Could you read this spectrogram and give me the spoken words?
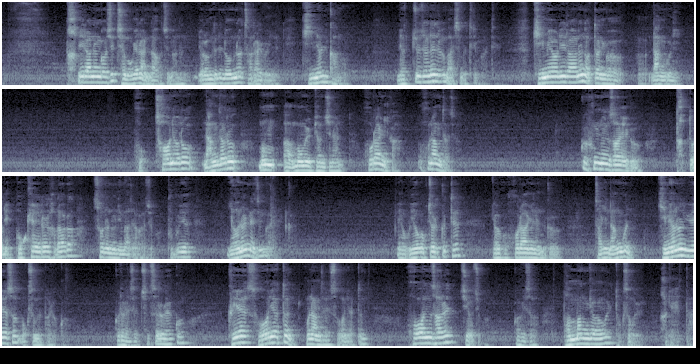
탑이라는 것이 제목에는 안 나오지만은 여러분들이 너무나 잘 알고 있는 기면가모 몇주 전에 제가 말씀을 드린 것 같아요. 기면이라는 어떤 그 어, 난군이 처녀로 낭자로 몸, 아, 몸을 변신한 호랑이가 호랑자죠. 그 흑륜사의 그 탑돌이 복회를 하다가 서로 눈이 맞아가지고 부부의 연을 맺은 거예요. 우여곡절 끝에 결국 호랑이는 그 자기 낭군 기면을 위해서 목숨을 버렸고 그러해서 출세를 했고 그의 소원이었던 호랑자의 소원이었던 호원사를 지어주고 거기서 법망경을 독성을 하게 했다.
